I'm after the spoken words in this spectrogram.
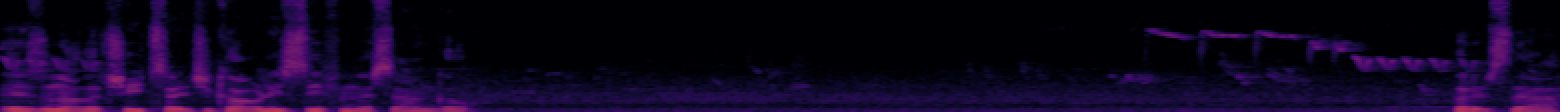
is another cheetah which you can't really see from this angle. But it's there.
